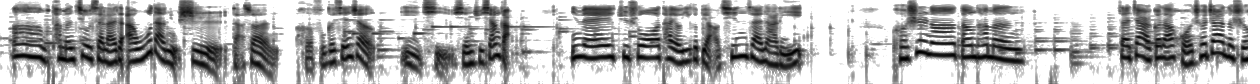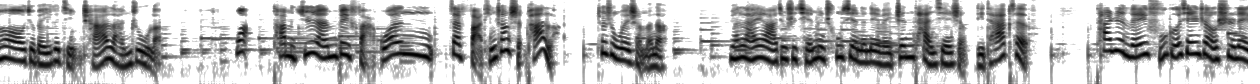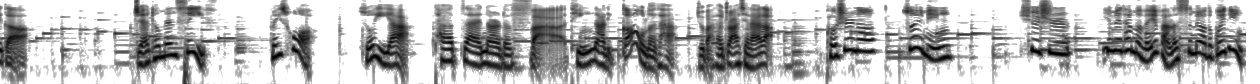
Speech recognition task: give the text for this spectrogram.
啊，他们救下来的阿乌达女士打算和福格先生一起先去香港，因为据说他有一个表亲在那里。可是呢，当他们在加尔各答火车站的时候，就被一个警察拦住了。哇，他们居然被法官在法庭上审判了，这是为什么呢？原来呀，就是前面出现的那位侦探先生，detective，他认为福格先生是那个 gentleman thief，没错，所以呀，他在那儿的法庭那里告了他，就把他抓起来了。可是呢，罪名却是因为他们违反了寺庙的规定。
